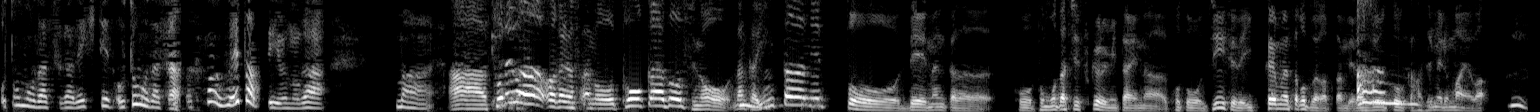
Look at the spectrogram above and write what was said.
お友達ができて、お友達がたくさん増えたっていうのが、まあ、ああ、それはわかります。あの、トーカー同士の、なんかうん。インターネットで、なんか、こう、友達作るみたいなことを人生で一回もやったことなかったんで、ラジオトーク始める前は。うん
